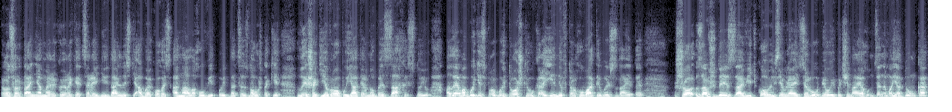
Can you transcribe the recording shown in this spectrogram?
розгортання Америкою ракет середньої дальності або якогось аналогу у відповідь на це знову ж таки лишать Європу ядерно беззахисною, але, мабуть, і спробують трошки України вторгувати. Ви ж знаєте, що завжди за Відьковим з'являється Рубіо і починає це не моя думка.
